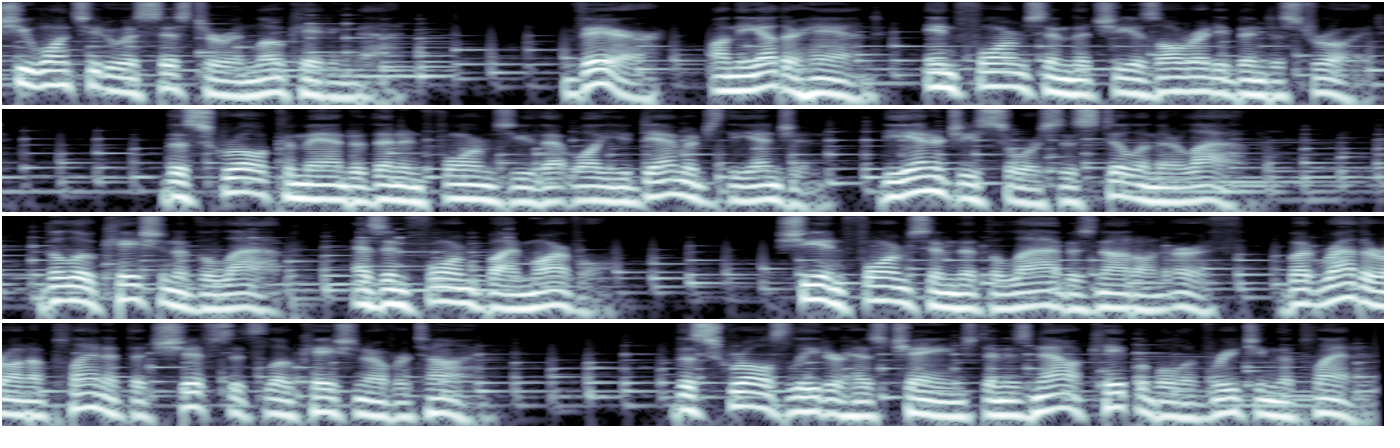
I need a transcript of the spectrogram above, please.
She wants you to assist her in locating that. Ver, on the other hand, informs him that she has already been destroyed. The Skrull commander then informs you that while you damage the engine, the energy source is still in their lab. The location of the lab, as informed by Marvel. She informs him that the lab is not on Earth, but rather on a planet that shifts its location over time. The Skrull's leader has changed and is now capable of reaching the planet.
